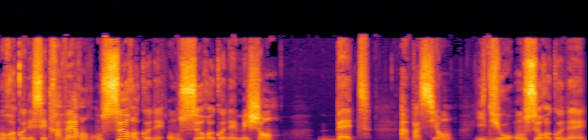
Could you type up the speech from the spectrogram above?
On reconnaît ses travers, on, on se reconnaît. On se reconnaît méchant, bête, impatient, idiot, on se reconnaît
